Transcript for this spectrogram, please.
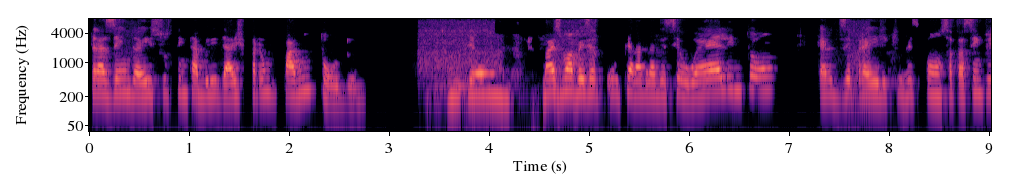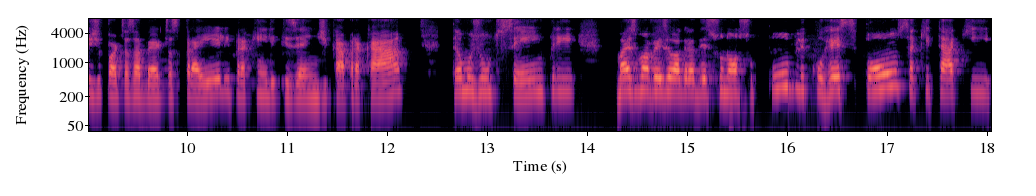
trazendo aí sustentabilidade para um, para um todo. Então, mais uma vez, eu quero agradecer o Wellington, quero dizer para ele que o Responsa está sempre de portas abertas para ele, para quem ele quiser indicar para cá. Tamo junto sempre. Mais uma vez eu agradeço o nosso público, Responsa, que está aqui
